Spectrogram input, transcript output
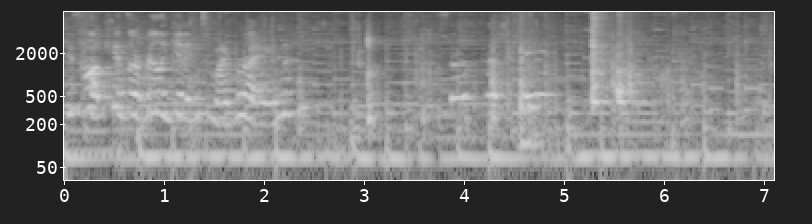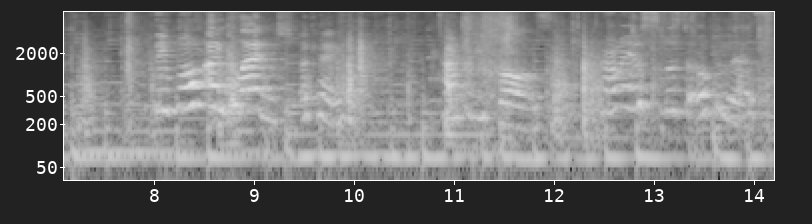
These hot hands are really getting to my brain. So frustrating. They won't unclench! Okay. Time for these balls. How am I supposed to open this?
